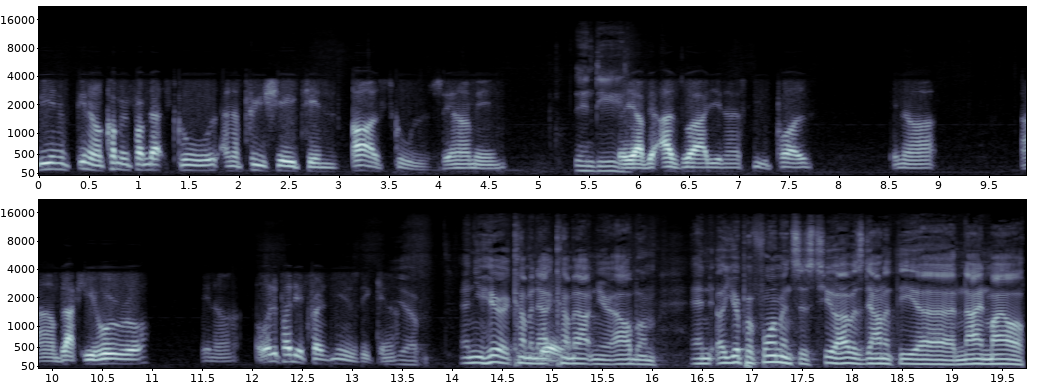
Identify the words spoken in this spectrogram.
being you know coming from that school and appreciating all schools, you know what I mean. Indeed. So you have the Aswad, you know, Steel Pulse, you know, um, Black Uhuru, you know, all the different music, you know. Yep. And you hear it coming out, Yeah. come out in your album, and uh, your performances too. I was down at the uh, Nine Mile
